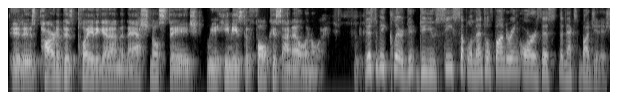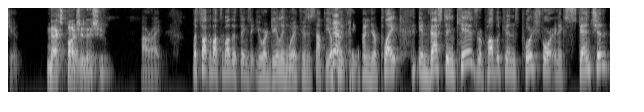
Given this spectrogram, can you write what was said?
It is part of his play to get on the national stage. We, he needs to focus on Illinois. Just to be clear, do, do you see supplemental funding or is this the next budget issue? Next budget issue. All right. Let's talk about some other things that you are dealing with because it's not the only yeah. thing on your plate. Invest in kids. Republicans pushed for an extension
